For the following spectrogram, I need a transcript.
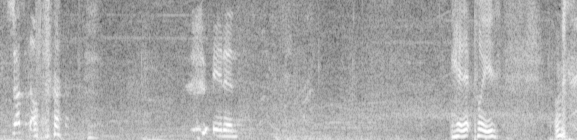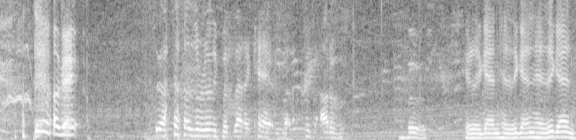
Shut the fuck. Aiden. Hit it, please. okay. That was a really pathetic hit, but out of boost. Hit it again, hit it again, hit it again.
